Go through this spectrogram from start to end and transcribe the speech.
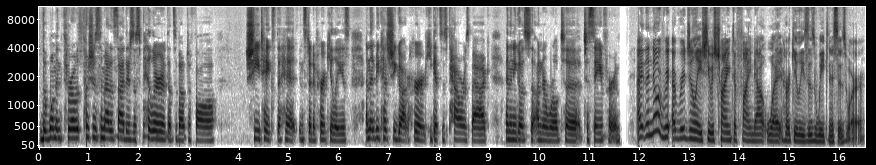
the woman throws pushes him out of the side. There's this pillar that's about to fall. She takes the hit instead of Hercules, and then because she got hurt, he gets his powers back, and then he goes to the underworld to to save her. I know originally she was trying to find out what Hercules' weaknesses were.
